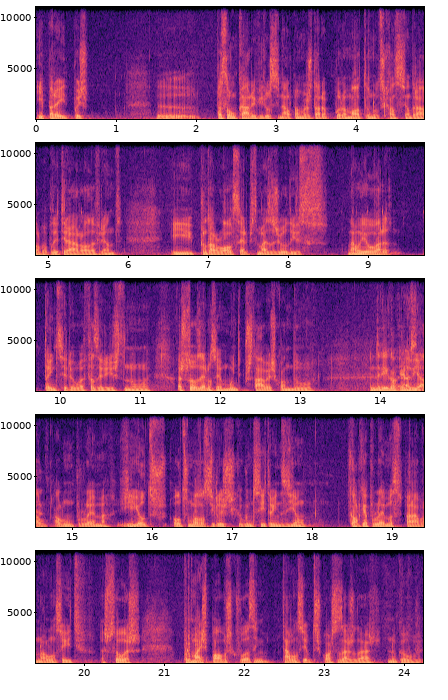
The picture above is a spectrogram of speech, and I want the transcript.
e parei e depois uh, passou um carro e virou o sinal para me ajudar a pôr a moto no descanso central para poder tirar a roda da frente e perguntaram logo se era preciso mais ajuda e disse não, eu agora tenho de ser eu a fazer isto não... as pessoas eram sempre muito prestáveis quando havia havia algum problema. Sim. E outros, outros motociclistas que eu conheci também diziam qualquer problema se paravam em algum sítio. As pessoas, por mais pobres que fossem, estavam sempre dispostas a ajudar. Nunca houve.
